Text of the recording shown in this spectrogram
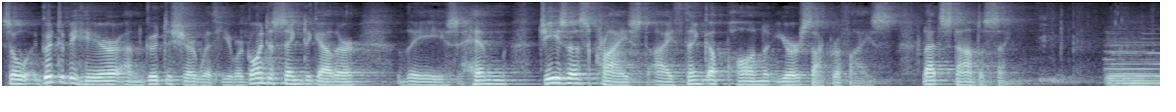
So good to be here and good to share with you. We're going to sing together the hymn, Jesus Christ, I think upon your sacrifice. Let's stand to sing.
